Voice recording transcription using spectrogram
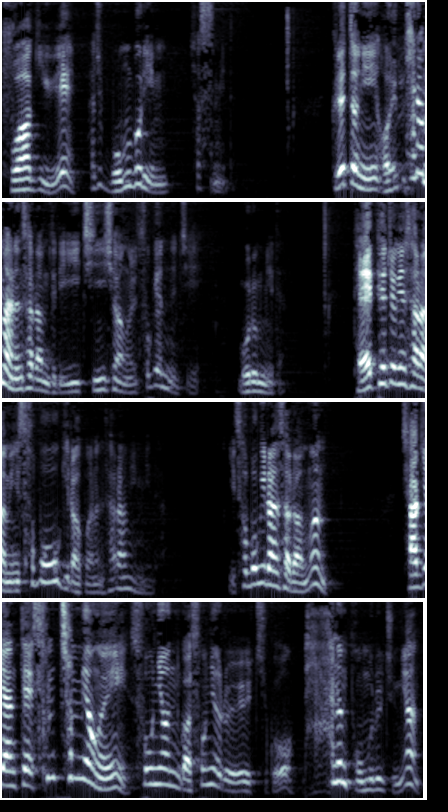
구하기 위해 아주 몸부림쳤습니다. 그랬더니 얼마나 많은 사람들이 이 진시황을 속였는지 모릅니다. 대표적인 사람이 서복이라고 하는 사람입니다. 이 서복이라는 사람은 자기한테 3천 명의 소년과 소녀를 주고 많은 보물을 주면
